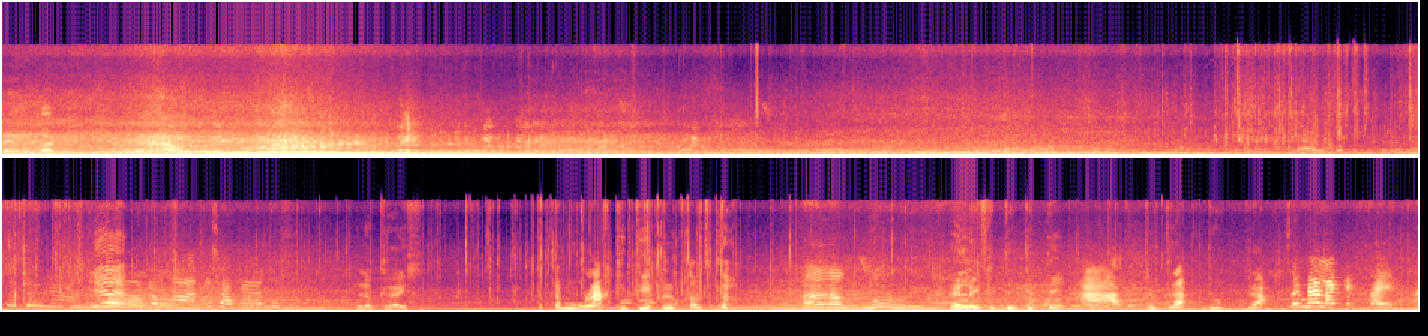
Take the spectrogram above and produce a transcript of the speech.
Jenggot ini namanya Halo guys, ketemu lagi di Entut. Halo guys, heli gede-gede, ah, jubrak jubrak. Saya Hi.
